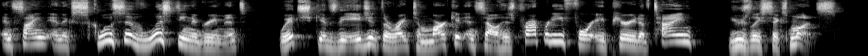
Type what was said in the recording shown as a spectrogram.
and sign an exclusive listing agreement, which gives the agent the right to market and sell his property for a period of time, usually six months.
